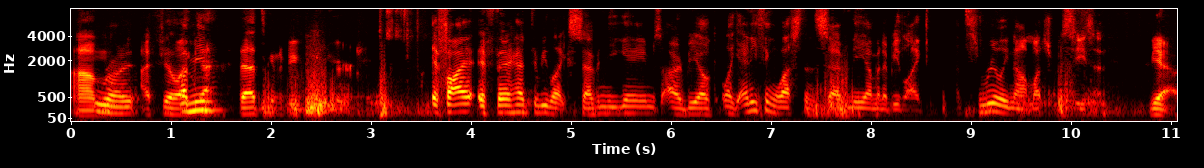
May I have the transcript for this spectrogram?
Um, Right. I feel like I mean- that, that's going to be weird. If I if there had to be like 70 games, I would be okay. Like anything less than 70, I'm going to be like, that's really not much of a season. Yeah,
